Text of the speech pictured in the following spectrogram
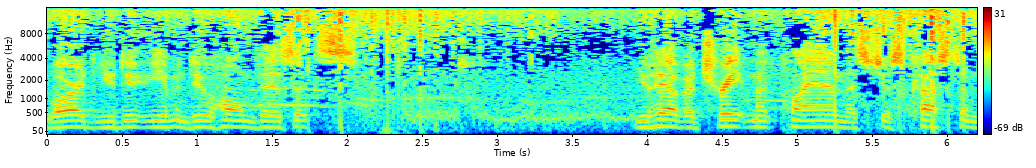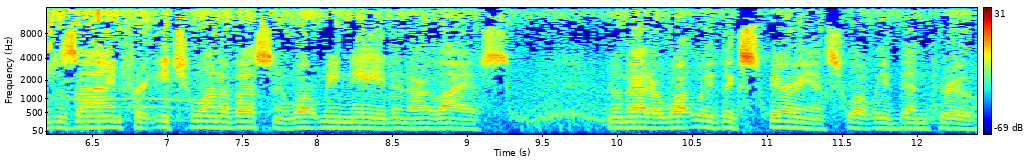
Lord, you do even do home visits. You have a treatment plan that's just custom designed for each one of us and what we need in our lives, no matter what we've experienced, what we've been through.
